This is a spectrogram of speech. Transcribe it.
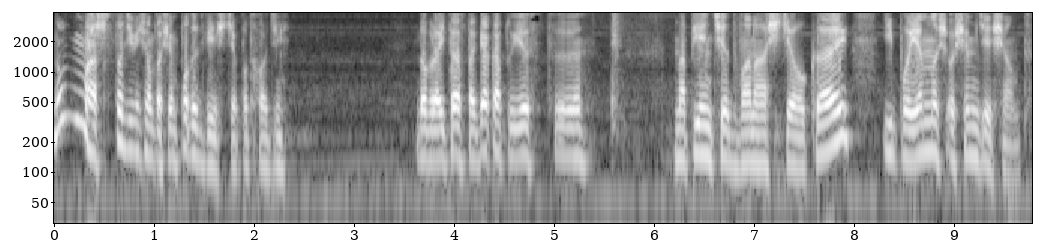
No masz 198, pod 200 podchodzi. Dobra, i teraz tak, jaka tu jest y, napięcie 12, ok, i pojemność 80.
